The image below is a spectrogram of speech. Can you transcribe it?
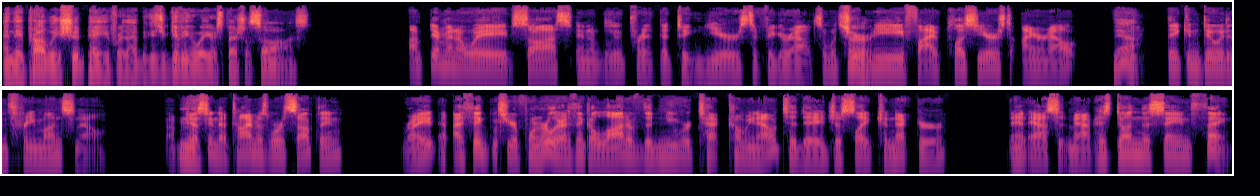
And they probably should pay you for that because you're giving away your special sauce. I'm giving away sauce in a blueprint that took years to figure out. So what Sure. took me five plus years to iron out, Yeah. they can do it in three months now. I'm Yeah. guessing that time is worth something, right? And I think to your point earlier, I think a lot of the newer tech coming out today, just like Connector and Asset Map, has done the same thing.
